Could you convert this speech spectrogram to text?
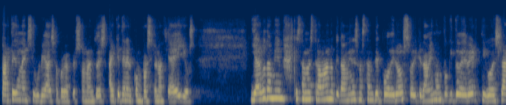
parte de una inseguridad de esa propia persona. Entonces, hay que tener compasión hacia ellos. Y algo también que está en nuestra mano, que también es bastante poderoso y que también da un poquito de vértigo, es la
